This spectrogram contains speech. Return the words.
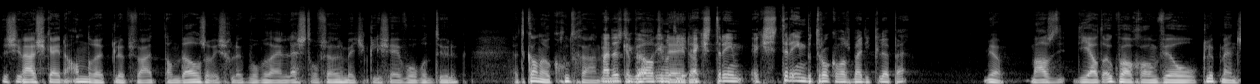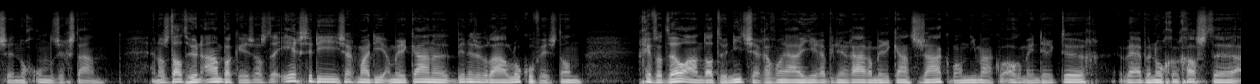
Dus je, Maar als je kijkt naar andere clubs waar het dan wel zo is gelukt, bijvoorbeeld bij een Leicester of zo, een beetje een cliché voorbeeld natuurlijk. Het kan ook goed gaan. Maar dat is ik heb natuurlijk wel iemand die dat- extreem, extreem betrokken was bij die club, hè? Ja, maar als die, die had ook wel gewoon veel clubmensen nog onder zich staan. En als dat hun aanpak is, als de eerste die zeg maar die Amerikanen binnen ze willen halen Lokhoff is, dan geeft dat wel aan dat hun niet zeggen van ja, hier heb je een rare Amerikaanse zakenman, die maken we algemeen directeur. We hebben nog een gast eh,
